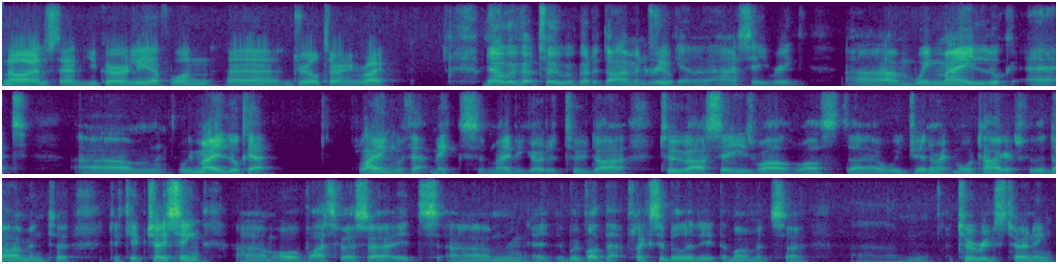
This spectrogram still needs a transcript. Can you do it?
No, I understand. You currently have one uh, drill turning, right? No, we've got two. We've got a diamond rig two. and an RC rig. Um, we may look at um, we may look at playing with that mix and maybe go to two di- two RCs while whilst uh, we generate more targets for the diamond to to keep chasing, um, or vice versa. It's um, it, we've got that flexibility at the moment. So um, two rigs turning,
